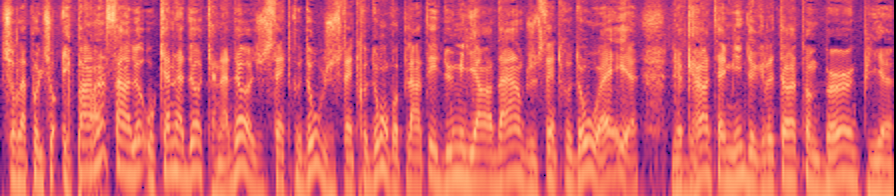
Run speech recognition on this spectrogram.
sur la pollution. Et pendant ce temps-là, au Canada, Canada, Justin Trudeau, Justin Trudeau, on va planter 2 milliards d'arbres. Justin Trudeau, hey, euh, le grand ami de Greta Thunberg, puis euh,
